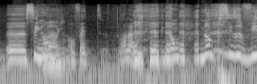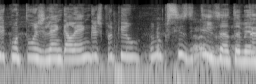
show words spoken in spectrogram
Uh, sem claro. homem, en fait. Voilà. Então não precisa vir com tuas lenga-lengas porque eu, eu não preciso de ti. Exatamente.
